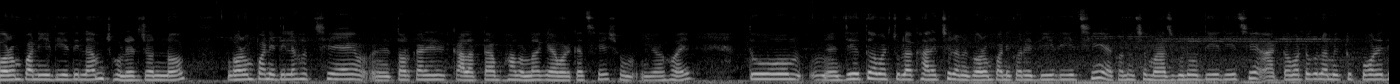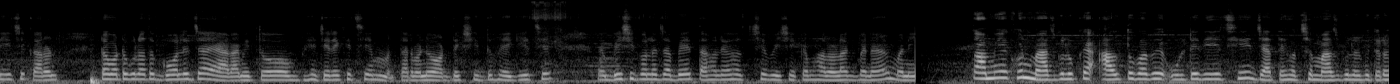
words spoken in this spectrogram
গরম পানি দিয়ে দিলাম ঝোলের জন্য। গরম পানি দিলে হচ্ছে তরকারির কালারটা ভালো লাগে আমার কাছে ইয়ে হয়। তো যেহেতু আমার চুলা খালি ছিল, আমি গরম পানি করে দিয়ে দিয়েছি। এখন হচ্ছে মাছগুলোও দিয়ে দিয়েছি। আর টমেটোগুলো আমি একটু পরে দিয়েছি, কারণ টমেটোগুলো তো গলে যায়, আর আমি তো ভেজে রেখেছি তার মানে অর্ধেক সিদ্ধ হয়ে গিয়েছে। বেশি গলে যাবে, তাহলে হচ্ছে বেশি একটা ভালো লাগবে না মানে তো আমি এখন মাছগুলোকে আলতোভাবে উল্টে দিয়েছি, যাতে হচ্ছে মাছগুলোর ভিতরে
